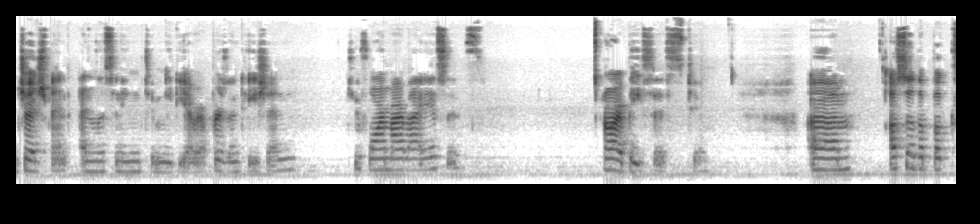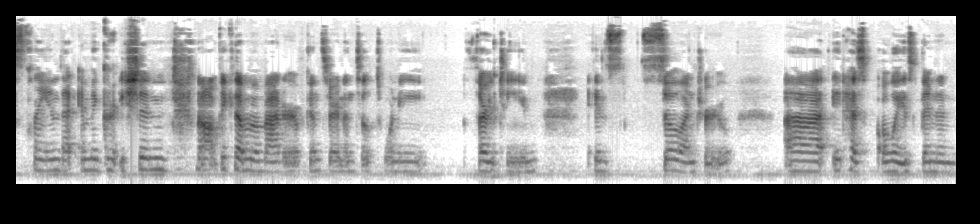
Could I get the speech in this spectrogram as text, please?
judgment and listening to media representation to form our biases or our basis too? Um, also, the books claim that immigration did not become a matter of concern until 2013 is so untrue. Uh, it has always been an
